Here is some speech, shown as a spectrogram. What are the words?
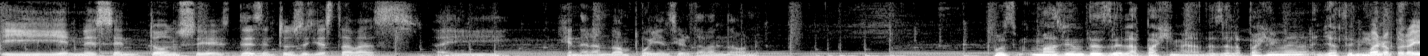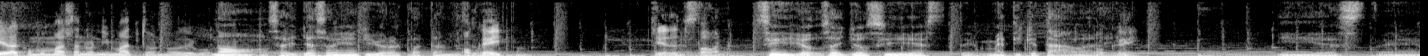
Y en ese entonces, desde entonces ya estabas ahí generando ampolla en cierta banda o no? Pues más bien desde la página, desde la página ya tenía... Bueno, pero ahí era como más anonimato, ¿no? No, o sea, ya sabían que yo era el patán de ese Ok. botón. ya te topaban. Sí, yo, o sea, yo sí este, me etiquetaba. Ok. Y, este...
